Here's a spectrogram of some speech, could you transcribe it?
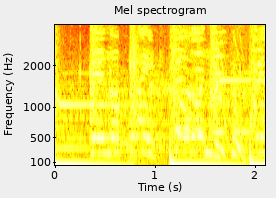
in the plane. Tell a nigga.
